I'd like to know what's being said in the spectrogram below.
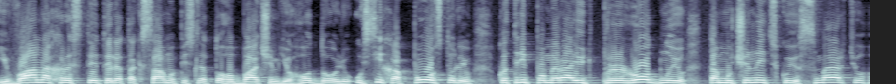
Івана Хрестителя так само після того бачимо його долю, усіх апостолів, котрі помирають природною та мученицькою смертю,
